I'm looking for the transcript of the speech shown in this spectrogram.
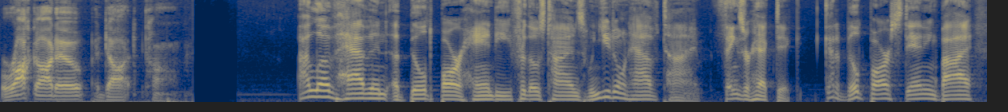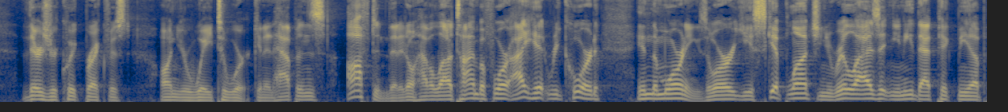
rockauto.com. I love having a built bar handy for those times when you don't have time. Things are hectic. Got a built bar standing by. There's your quick breakfast on your way to work. And it happens often that I don't have a lot of time before I hit record in the mornings, or you skip lunch and you realize it and you need that pick me up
